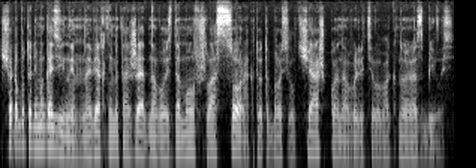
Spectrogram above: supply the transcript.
Еще работали магазины. На верхнем этаже одного из домов шла ссора. Кто-то бросил чашку, она вылетела в окно и разбилась.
